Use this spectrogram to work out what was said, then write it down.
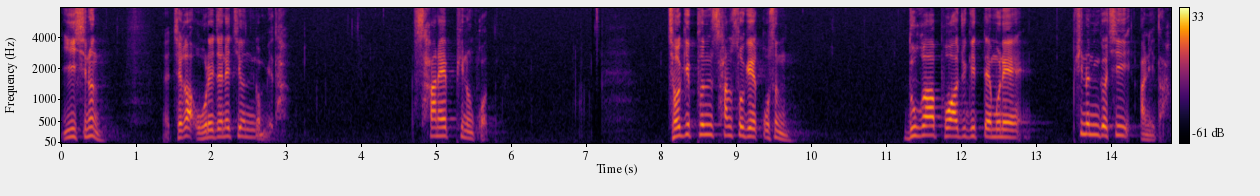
이 시는 제가 오래전에 지은 겁니다. 산에 피는 꽃. 저 깊은 산 속의 꽃은 누가 보아주기 때문에 피는 것이 아니다.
